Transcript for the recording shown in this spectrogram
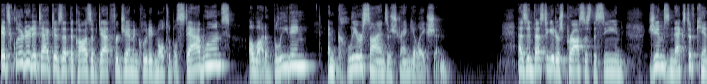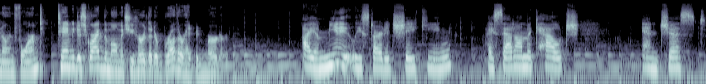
It's clear to detectives that the cause of death for Jim included multiple stab wounds, a lot of bleeding, and clear signs of strangulation. As investigators process the scene, Jim's next of kin are informed. Tammy described the moment she heard that her brother had been murdered. I immediately started shaking. I sat on the couch and just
